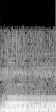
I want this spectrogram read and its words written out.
me.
